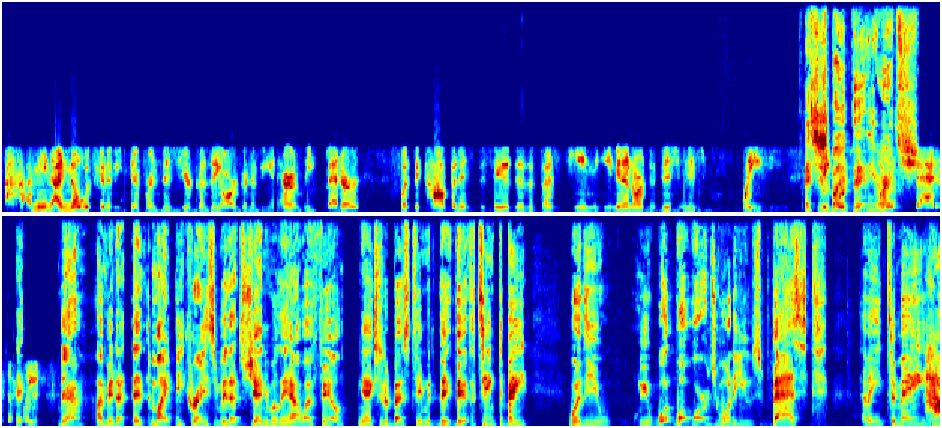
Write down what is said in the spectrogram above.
I mean, I know it's going to be different this year because they are going to be inherently better. But the confidence to say that they're the best team, even in our division, is crazy. That's just my opinion, Rich. Bad at the plate. Yeah, I mean, it, it might be crazy, but that's genuinely how I feel. The Yanks are the best team. They, they're the team to beat. Whether you, you what, what word you want to use, best. I mean, to me, How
